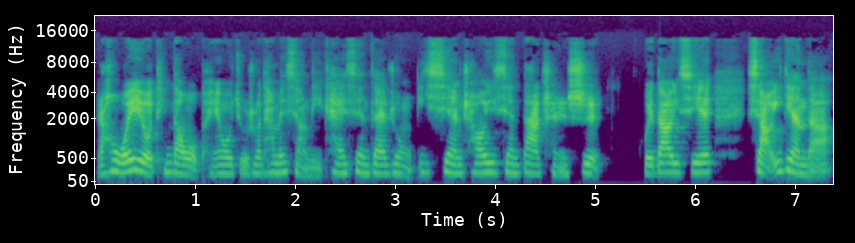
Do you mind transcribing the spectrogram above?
然后我也有听到我朋友就是说，他们想离开现在这种一线、超一线大城市。回到一些小一点的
